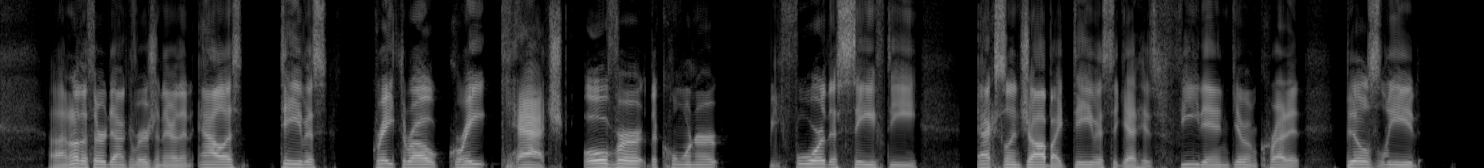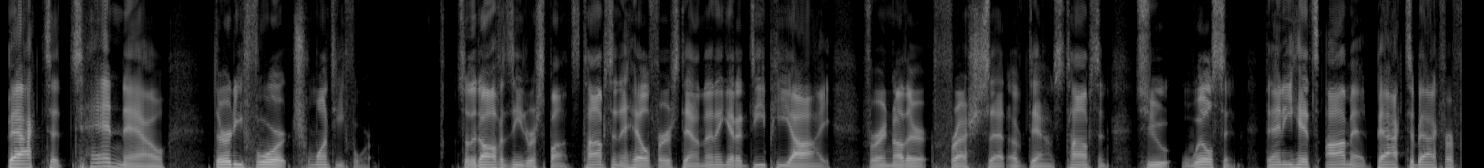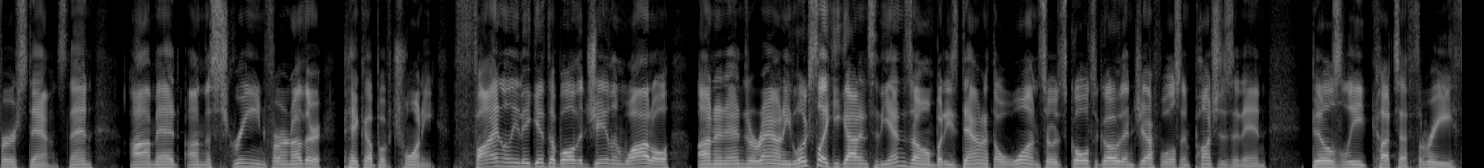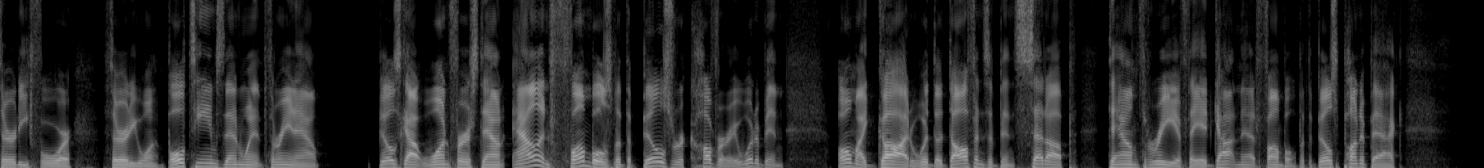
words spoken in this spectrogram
Uh, another third down conversion there. Then Alice Davis, great throw, great catch over the corner before the safety. Excellent job by Davis to get his feet in. Give him credit. Bills lead back to 10 now. 34 24. So the Dolphins need a response. Thompson to Hill first down. Then they get a DPI for another fresh set of downs. Thompson to Wilson. Then he hits Ahmed back to back for first downs. Then Ahmed on the screen for another pickup of 20. Finally, they get the ball to Jaylen Waddle on an end around. He looks like he got into the end zone, but he's down at the one, so it's goal to go. Then Jeff Wilson punches it in. Bills lead cut to three, 34 31. Both teams then went three and out. Bills got one first down. Allen fumbles, but the Bills recover. It would have been, oh my God, would the Dolphins have been set up down three if they had gotten that fumble? But the Bills punt it back.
